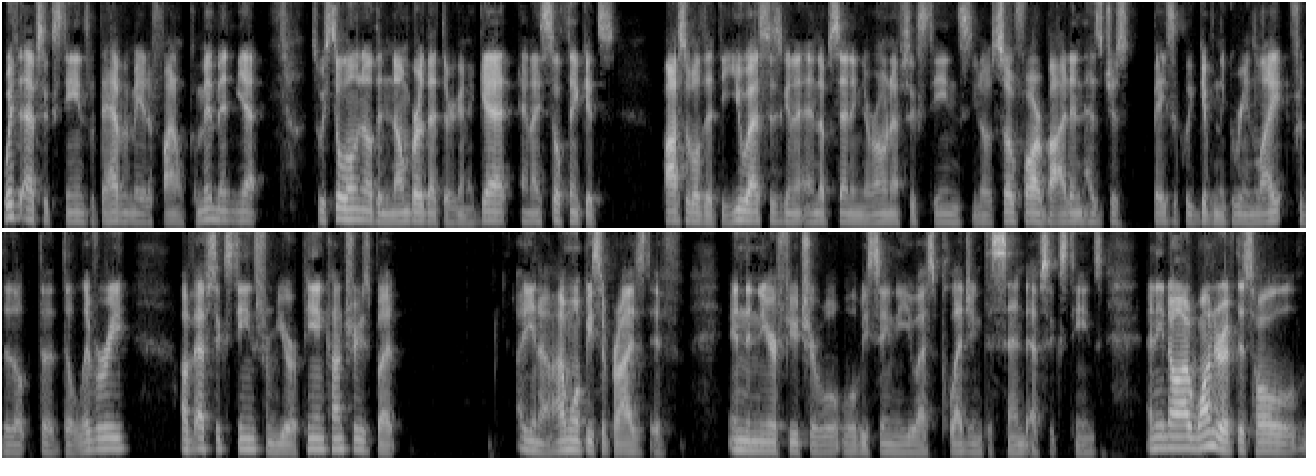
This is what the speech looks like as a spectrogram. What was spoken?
with F-16s, but they haven't made a final commitment yet. So we still don't know the number that they're going to get, and I still think it's possible that the U.S. is going to end up sending their own F-16s. You know, so far Biden has just basically given the green light for the the delivery of F-16s from European countries, but uh, you know, I won't be surprised if in the near future we'll, we'll be seeing the U.S. pledging to send F-16s. And you know, I wonder if this whole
